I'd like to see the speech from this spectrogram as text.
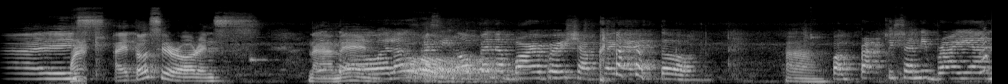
Guys, ah, ito si Lawrence namin. Ito, walang kasing open na barber shop kaya ito. Ah. Pagpraktisan ni Brian.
